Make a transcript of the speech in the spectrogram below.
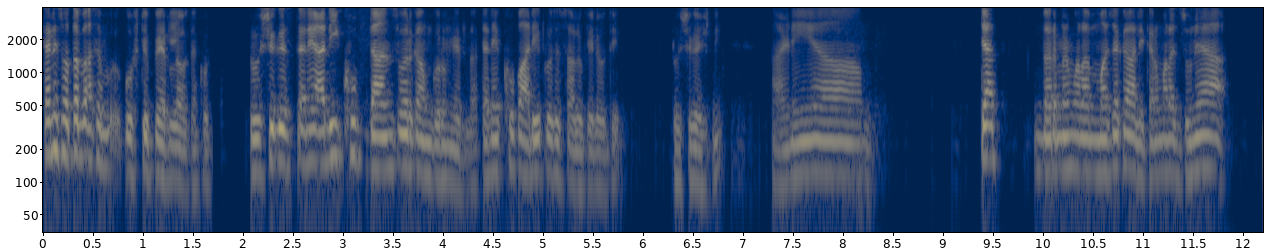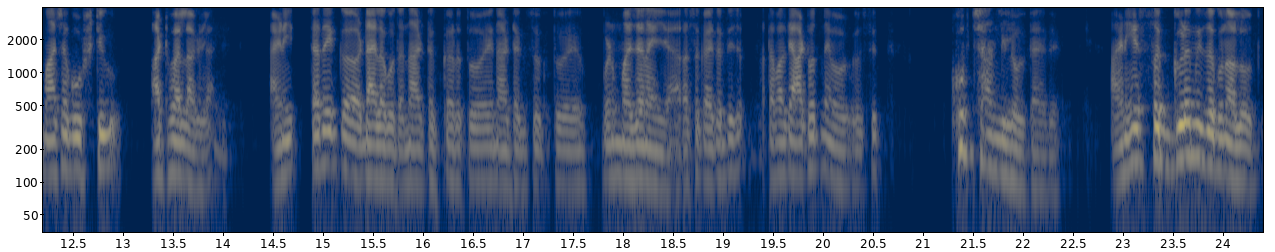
त्याने स्वतः असं गोष्टी पेरल्या होत्या खूप. ऋषिकेश त्याने आधी खूप डान्सवर काम करून घेतलं. त्याने खूप आधी प्रोसेस चालू केली होती ऋषिकेशनी. आणि त्या दरम्यान मला मजा का आली? कारण मला जुन्या माझ्या गोष्टी आठवायला लागल्या. आणि त्यात एक डायलॉग होता नाटक करतोय नाटक जगतोय पण मजा नाही यार. असं काहीतरी त्याच्या आता मला ते आठवत नाही व्यवस्थित. खूप छान लिहिलं होतं ते. आणि हे सगळं मी जगून आलो होतो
